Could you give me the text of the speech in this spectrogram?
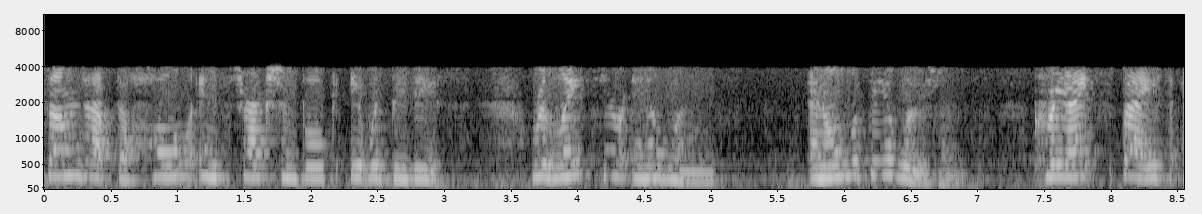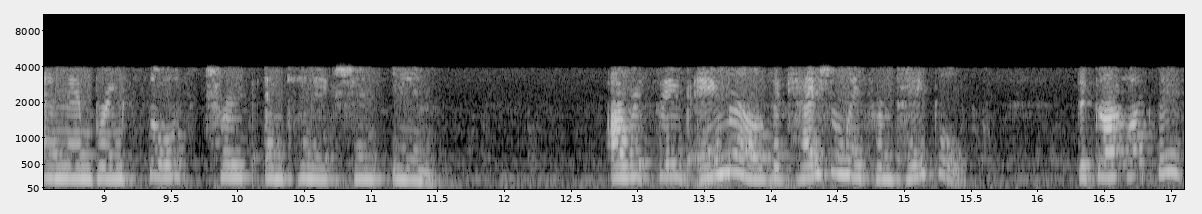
summed up the whole instruction book, it would be this release your inner wounds and all of the illusions, create space, and then bring source, truth, and connection in. I receive emails occasionally from people that go like this.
